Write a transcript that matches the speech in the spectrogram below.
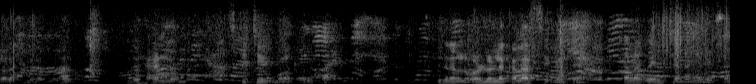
ಬರುತ್ತೆ ಮೇಡಮ್. ಇದು ಹ್ಯಾಂಡ್ಲೂಮ್ ಸ್ಟಿಚಿಂಗ್ ಬಾರ್ಡರ್ ಅಂತ. ಇದರಲ್ಲೂ ಒಳ್ಳೊಳ್ಳೆ ಕಲರ್ ಸಿಗುತ್ತೆ. ಕಲರ್ ರೇಂಜ್ ಚೆನ್ನಾಗಿರುತ್ತೆ.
